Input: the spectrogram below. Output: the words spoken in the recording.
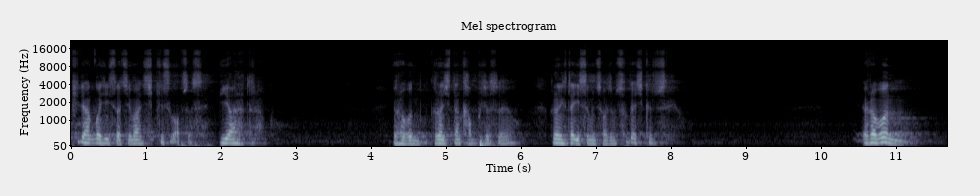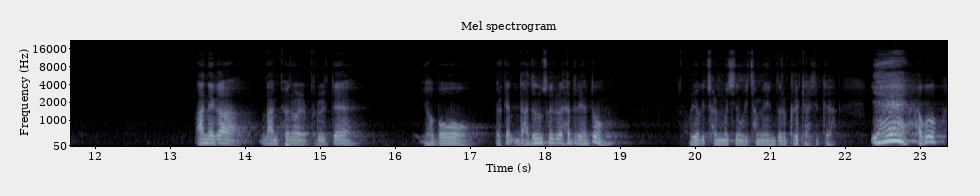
필요한 것이 있었지만 시킬 수가 없었어요. 미안하더라고. 여러분 그런 식당 가보셨어요? 그런 식당 있으면 저 좀 소개시켜 주세요. 여러분 아내가 남편을 부를 때 여보 이렇게 낮은 소리를 하더라도 우리 여기 젊으신 우리 장로님들은 그렇게 하실 거야. 예 하고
